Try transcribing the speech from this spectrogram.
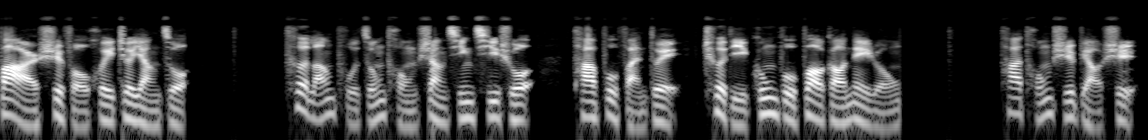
巴尔是否会这样做。特朗普总统上星期说，他不反对彻底公布报告内容。他同时表示。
